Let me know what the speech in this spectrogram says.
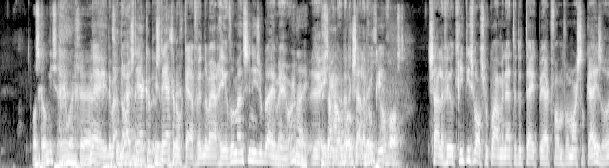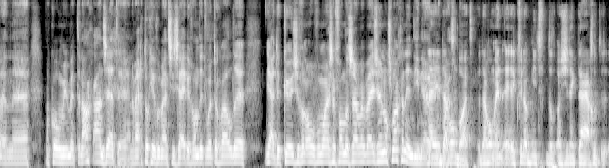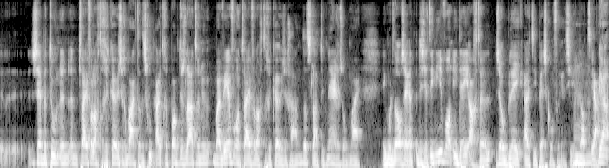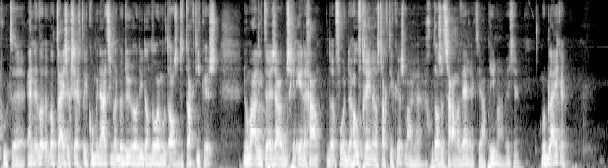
was ik ook niet zo heel erg. Uh, nee, er, nou, sterker, mee, sterker nog, Kevin, er waren heel veel mensen niet zo blij mee hoor. Nee, dus ik daar dat ik zelf ook heel, aan vast zelf heel kritisch was. We kwamen net uit het tijdperk van, van Marcel Keizer. En uh, dan komen we met de nacht aanzetten. En er waren toch heel veel mensen die zeiden van... dit wordt toch wel de, ja, de keuze van Overmars en Van der Sar... waarbij ze hun ontslag gaan indienen. Nee, daarom Bart. Daarom. En ik vind ook niet dat als je denkt... nou ja, goed, ze hebben toen een, een twijfelachtige keuze gemaakt. Dat is goed uitgepakt. Dus laten we nu maar weer voor een twijfelachtige keuze gaan. Dat slaat natuurlijk nergens op. Maar ik moet wel zeggen, er zit in ieder geval een idee achter, zo bleek uit die persconferentie. En dat, ja, ja. goed. Uh, en wat Thijs ook zegt, in combinatie met Maduro, die dan door moet als de tacticus. Normaaliter zou ik misschien eerder gaan voor de hoofdtrainer als tacticus. Maar goed, als het samenwerkt, ja, prima, weet je. Moet blijken.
